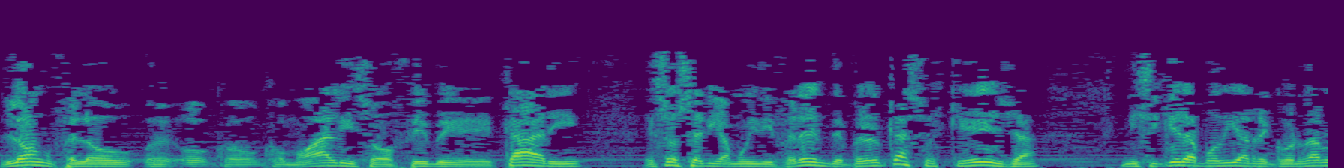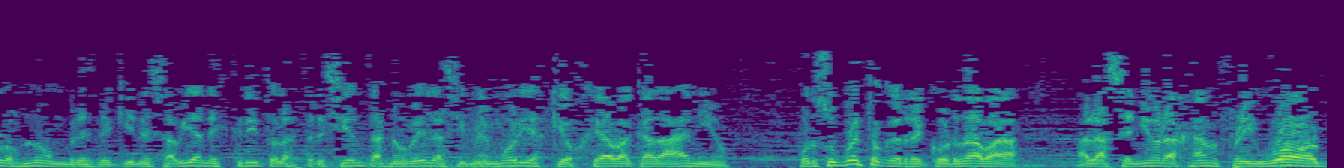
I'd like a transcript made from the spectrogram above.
Longfellow eh, o como Alice o Phoebe Cary, eso sería muy diferente, pero el caso es que ella ni siquiera podía recordar los nombres de quienes habían escrito las 300 novelas y memorias que hojeaba cada año. Por supuesto que recordaba a la señora Humphrey Ward,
